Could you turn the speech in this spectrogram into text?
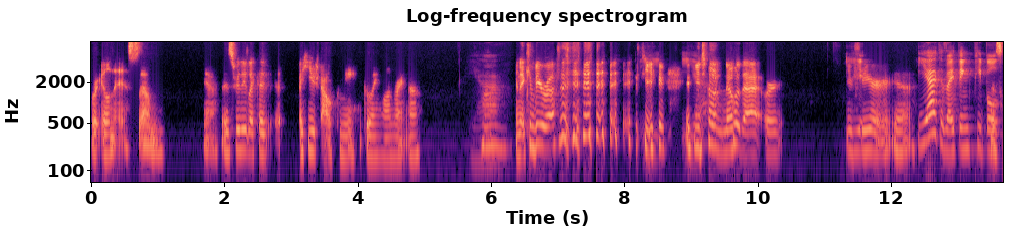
or illness. Um, yeah, it's really like a a huge alchemy going on right now. Yeah, and it can be rough if you if yeah. you don't know that or you yeah. fear yeah. yeah because i think people's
